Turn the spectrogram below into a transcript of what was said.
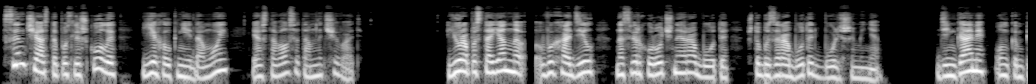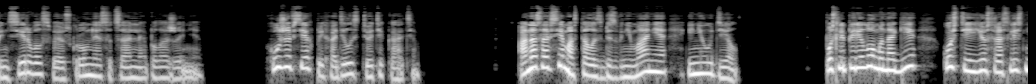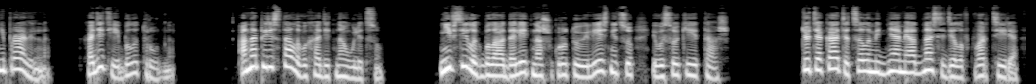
Сын часто после школы ехал к ней домой и оставался там ночевать. Юра постоянно выходил на сверхурочные работы, чтобы заработать больше меня. Деньгами он компенсировал свое скромное социальное положение. Хуже всех приходилось тете Кате. Она совсем осталась без внимания и неудел. После перелома ноги кости ее срослись неправильно, ходить ей было трудно. Она перестала выходить на улицу. Не в силах была одолеть нашу крутую лестницу и высокий этаж. Тетя Катя целыми днями одна сидела в квартире,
